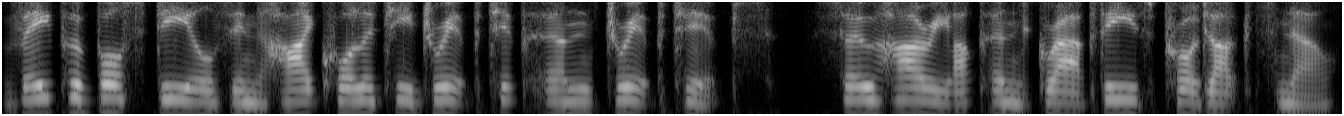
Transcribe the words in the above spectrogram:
Vapor Boss deals in high quality drip tip and drip tips, so hurry up and grab these products now.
